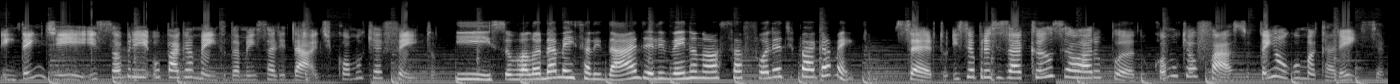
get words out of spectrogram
Entendi. E sobre o pagamento da mensalidade, como que é feito? Isso, o valor da mensalidade ele vem na nossa folha de pagamento. Certo. E se eu precisar cancelar o plano, como que eu faço? Tem alguma carência?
